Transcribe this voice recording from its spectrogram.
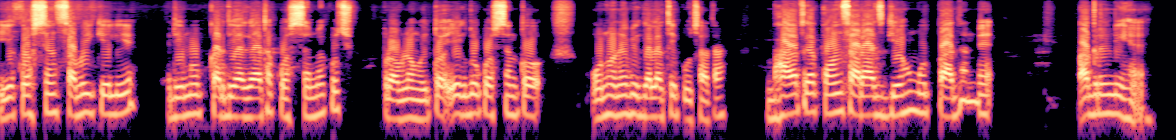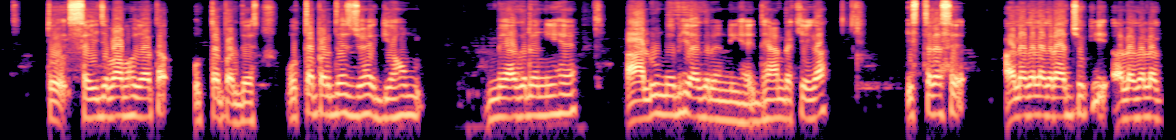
ये क्वेश्चन सभी के लिए रिमूव कर दिया गया था क्वेश्चन में, कुछ प्रॉब्लम हुई। तो एक दो क्वेश्चन तो उन्होंने भी गलत ही पूछा था। भारत का कौन सा राज्य गेहूँ उत्पादन में अग्रणी है? तो सही जवाब हो जाता उत्तर प्रदेश। उत्तर प्रदेश जो है गेहूँ में अग्रणी है, आलू में भी अग्रणी है। ध्यान रखिएगा, इस तरह से अलग अलग राज्यों की अलग अलग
